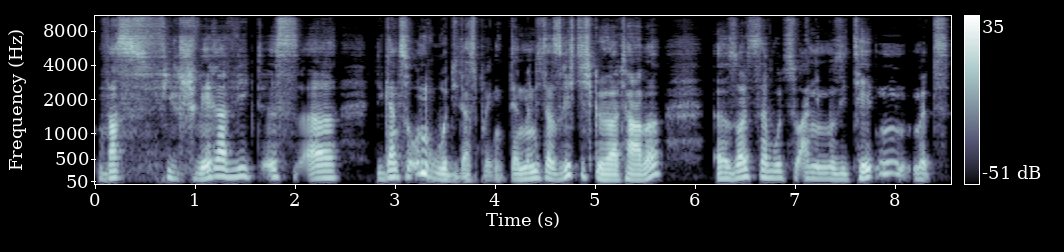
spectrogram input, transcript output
was viel schwerer wiegt, ist äh, die ganze Unruhe, die das bringt. Denn wenn ich das richtig gehört habe, äh, soll es da wohl zu Animositäten mit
